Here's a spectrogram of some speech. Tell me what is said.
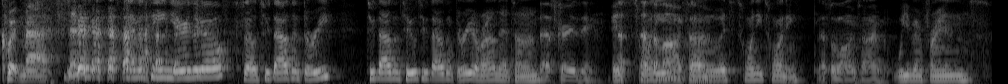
Quick math. 17 years ago. So 2003, 2002, 2003, around that time. That's crazy. It's That's, that's a 20 long time. So it's 2020. That's a long time. We've been friends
